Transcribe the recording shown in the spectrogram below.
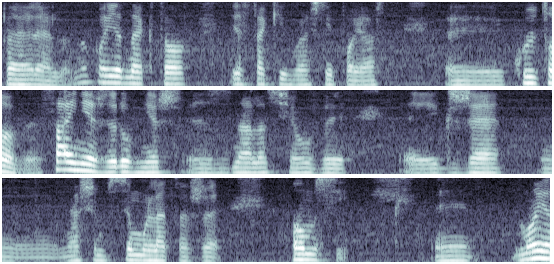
PRL. No bo jednak to jest taki właśnie pojazd e, kultowy. Fajnie, że również e, znalazł się w e, grze e, naszym symulatorze OMSI. E, moja,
